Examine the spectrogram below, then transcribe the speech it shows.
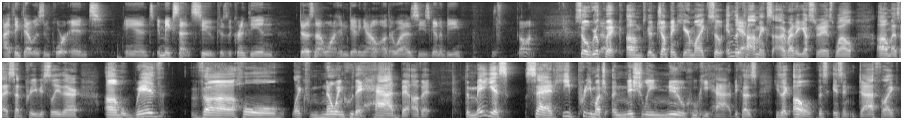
I think that was important, and it makes sense too because the Corinthian does not want him getting out, otherwise he's going to be gone. So real So- quick, I'm um, gonna jump in here, Mike. So in the Yeah. comics, I read it yesterday as well. Um, as I said previously, there, um, with the whole like knowing who they had bit of it, the Magus said he pretty much initially knew who he had because he's like, oh, this isn't death. Like,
